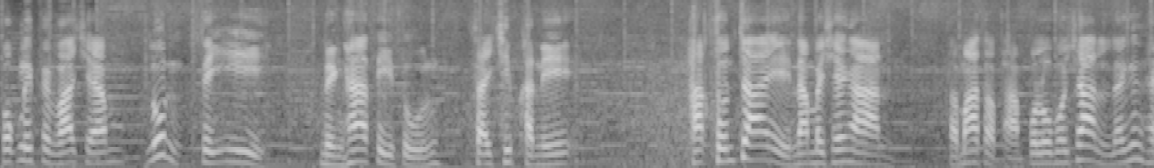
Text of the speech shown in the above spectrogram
ฟกลิฟไฟฟ้าแชมป์รุ่น CE 1540 ไซส์ชิปคันนี้ หากสนใจนำไปใช้งาน สามารถสอบถามโปรโมชั่น และเงื่อนไข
